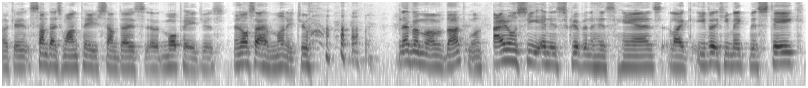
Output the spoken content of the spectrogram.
Okay, sometimes one page, sometimes uh, more pages, and also I have money too. Never mind that one. I don't see any script in his hands. Like either he make mistake,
